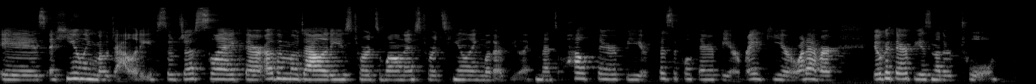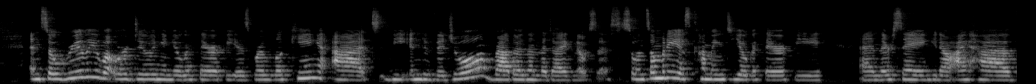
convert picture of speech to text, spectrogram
is a healing modality. So, just like there are other modalities towards wellness, towards healing, whether it be like mental health therapy or physical therapy or Reiki or whatever, yoga therapy is another tool. And so, really, what we're doing in yoga therapy is we're looking at the individual rather than the diagnosis. So, when somebody is coming to yoga therapy and they're saying, you know, I have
